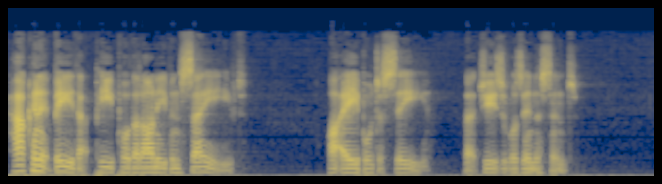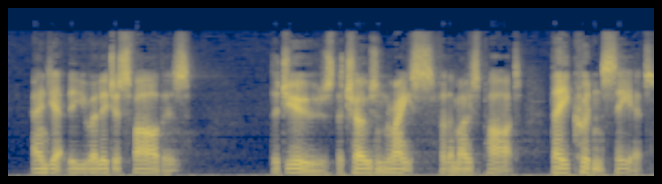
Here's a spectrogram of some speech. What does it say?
How can it be that people that aren't even saved are able to see that Jesus was innocent? and yet the religious fathers, the Jews, the chosen race for the most part, they couldn't see it.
